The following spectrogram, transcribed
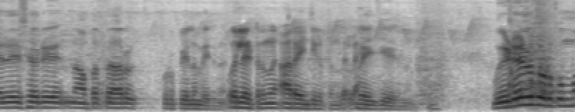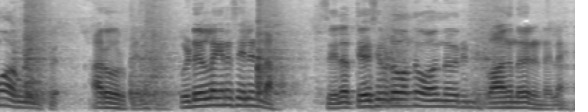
ഏകദേശം ഒരു നാൽപ്പത്തി ആറ് ഉറുപ്പിയെല്ലാം വരുന്നത് ഒരു ലിറ്ററിന് ആ റേഞ്ച് കിട്ടുന്നുണ്ട് റേഞ്ച് വരുന്നുണ്ട്. വീടുകളിൽ കൊടുക്കുമ്പോൾ അറുപത് റുപ്യ അറുപത് റുപ്യ വീടുകളിൽ എങ്ങനെ സെയിൽ ഉണ്ടോ സെയിൽ അത്യാവശ്യം ഇവിടെ വന്ന് വാങ്ങുന്നവരുണ്ട്. വാങ്ങുന്നവരുണ്ട് അല്ലേ?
